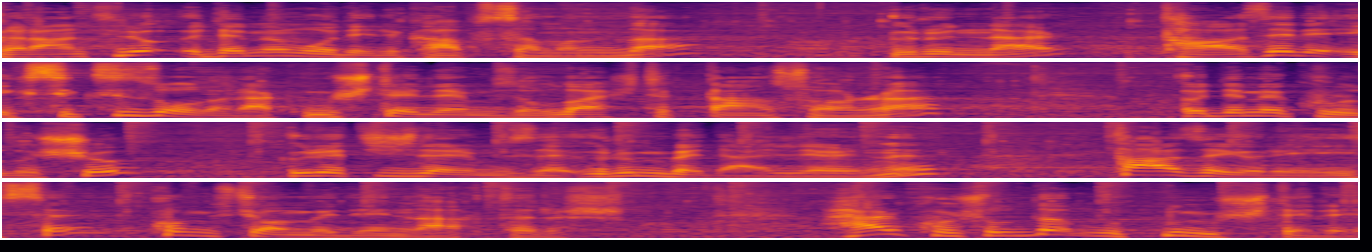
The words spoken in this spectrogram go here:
Garantili ödeme modeli kapsamında ürünler taze ve eksiksiz olarak müşterilerimize ulaştıktan sonra ödeme kuruluşu üreticilerimize ürün bedellerini, taze yöreye ise komisyon bedelini aktarır. Her koşulda mutlu müşteri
